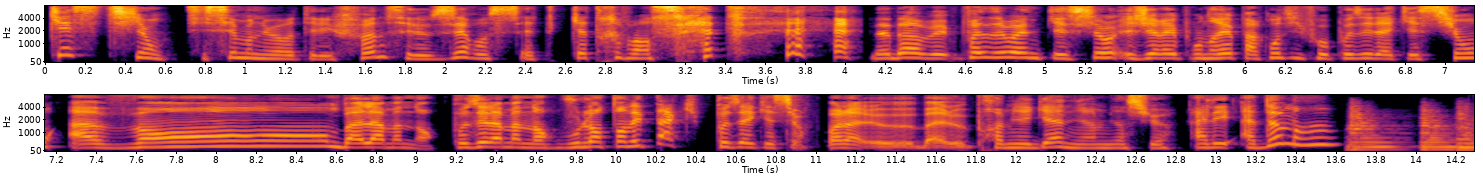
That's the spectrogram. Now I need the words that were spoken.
question. Si c'est mon numéro de téléphone, c'est le 07 87 non, non, mais posez-moi une question et j'y répondrai. Par contre, il faut poser la question avant. Bah là maintenant. Posez-la maintenant. Vous l'entendez, tac. Posez la question. Voilà, le, bah, le premier gagne, hein, bien sûr. Allez, à demain.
